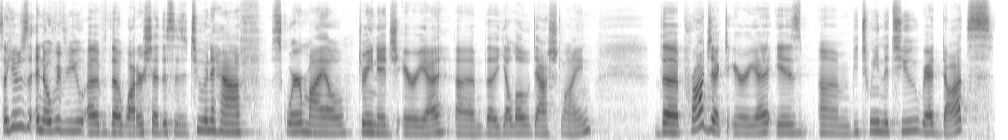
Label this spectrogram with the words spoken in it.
So here's an overview of the watershed. This is a two and a half square mile drainage area, um, the yellow dashed line. The project area is um, between the two red dots.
